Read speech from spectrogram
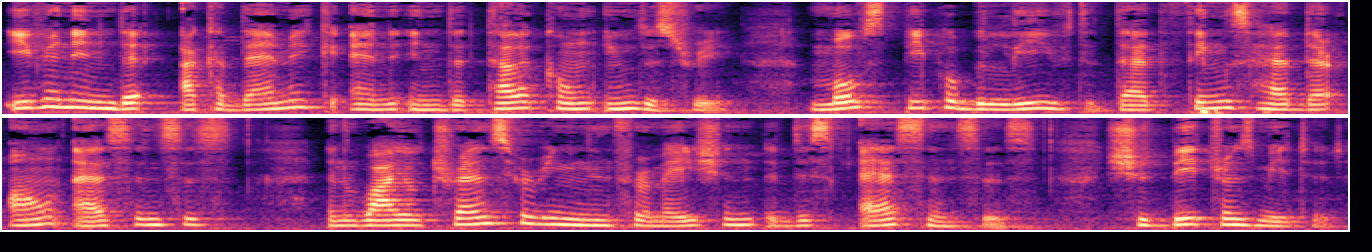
even in the academic and in the telecom industry, most people believed that things had their own essences and while transferring information, these essences should be transmitted.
